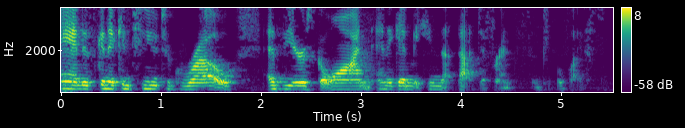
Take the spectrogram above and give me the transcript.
and is going to continue to grow as the years go on. And again, making that, that difference in people's lives.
